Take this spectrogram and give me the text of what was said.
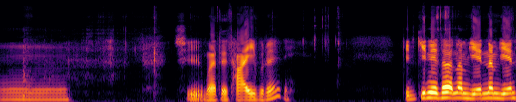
อืมชื่อมาแต่ไทยไปเลยนี่กินกินให้เถอะน้ำเย็นน้ำเย็น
